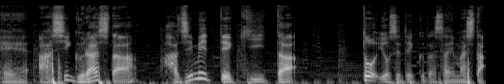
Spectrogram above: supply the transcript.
えー、足ぐらした？初めて聞いたと寄せてくださいました。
